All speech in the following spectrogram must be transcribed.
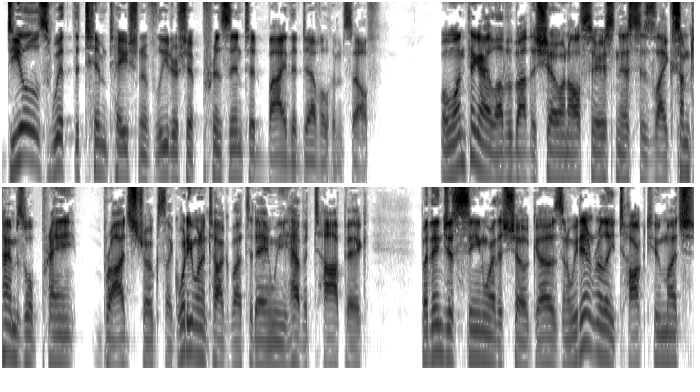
deals with the temptation of leadership presented by the devil himself. Well, one thing I love about the show, in all seriousness, is like sometimes we'll paint broad strokes, like, what do you want to talk about today? And we have a topic, but then just seeing where the show goes. And we didn't really talk too much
